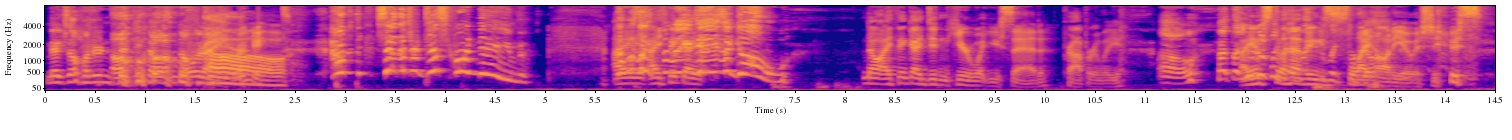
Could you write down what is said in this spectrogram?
makes one hundred and fifty thousand dollars right. a year. Oh, How did Sam? That's your Discord name. That was like I three think I days ago. No, I think I didn't hear what you said properly. Oh, I thought you I were am just still like, I thought you having just, like, slight forgot. audio issues.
